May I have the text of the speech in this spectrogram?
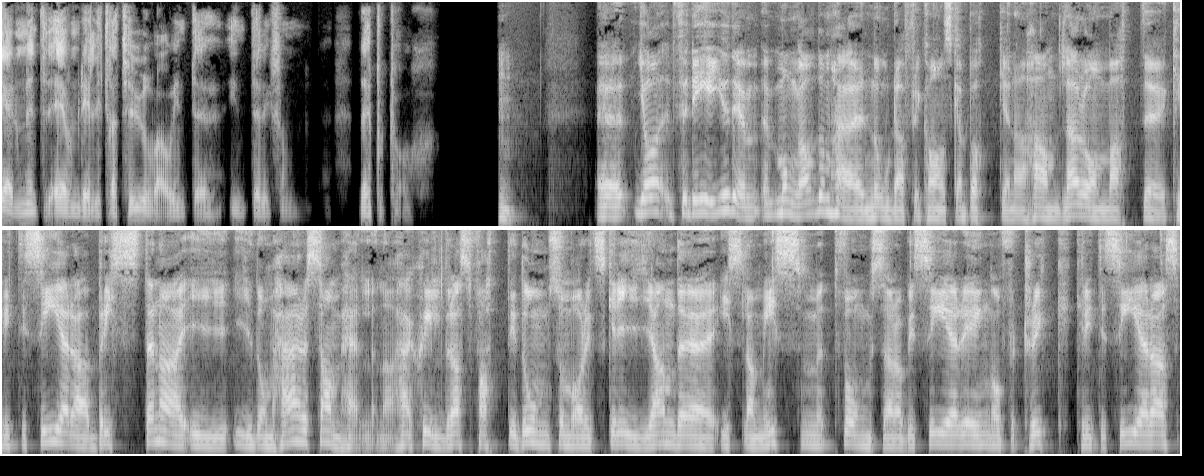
även om, inte, även om det är litteratur va? och inte, inte liksom reportage. Mm. Eh, ja, för det är ju det, många av de här nordafrikanska böckerna handlar om att eh, kritisera bristerna i, i de här samhällena. Här skildras fattigdom som varit skriande, islamism, tvångsarabisering och förtryck kritiseras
